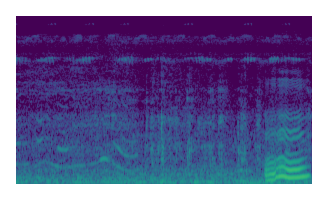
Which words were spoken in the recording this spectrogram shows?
any phone number either. Mm.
